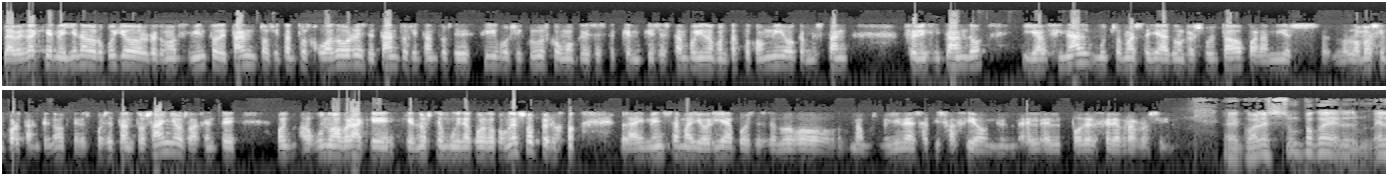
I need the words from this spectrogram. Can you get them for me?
La verdad que me llena de orgullo el reconocimiento de tantos y tantos jugadores, de tantos y tantos directivos y clubes como que se, que, que se están poniendo en contacto conmigo, que me están felicitando y al final, mucho más allá de un resultado, para mí es lo más importante, ¿no? Que después de tantos años la gente bueno, alguno habrá que, que no esté muy de acuerdo con eso, pero la inmensa mayoría, pues desde luego, vamos, me llena de satisfacción el, el- poder celebrarlo así. Eh, ¿Cuál es un poco el, el,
